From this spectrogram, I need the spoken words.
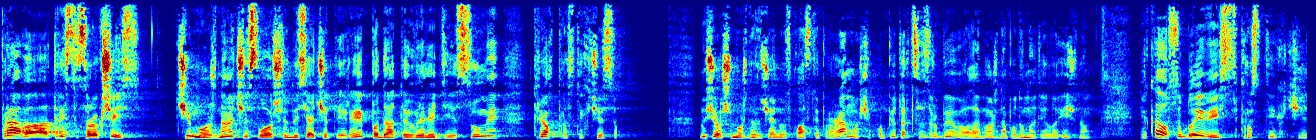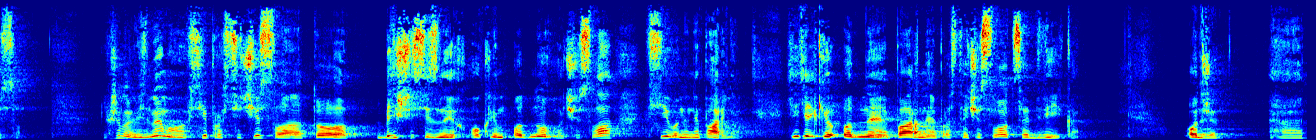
Вправа 346. Чи можна число 64 подати у вигляді суми трьох простих чисел? Ну що ж, можна, звичайно, скласти програму, щоб комп'ютер це зробив, але можна подумати логічно. Яка особливість простих чисел? Якщо ми візьмемо всі прості числа, то більшість із них, окрім одного числа, всі вони непарні. Є тільки одне парне просте число це двійка. Отже,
